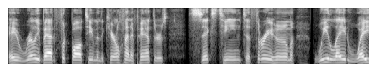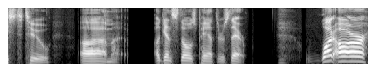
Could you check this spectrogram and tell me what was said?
a really bad football team in the Carolina Panthers 16 to 3 whom we laid waste to um, against those Panthers there. What are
